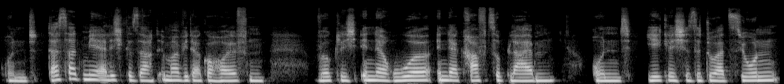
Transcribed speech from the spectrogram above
Und das hat mir ehrlich gesagt immer wieder geholfen, wirklich in der Ruhe, in der Kraft zu bleiben und jegliche Situationen,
